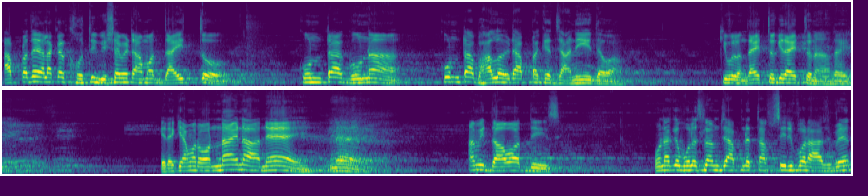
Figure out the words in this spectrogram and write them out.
আপনাদের এলাকার ক্ষতি হিসাবে এটা আমার দায়িত্ব। কোনটা গুণা কোনটা ভালো, এটা আপনাকে জানিয়ে দেওয়া। কি বলেন, দায়িত্ব কি দায়িত্ব না? দায়িত্ব। এটা কি আমার অন্যায় না? নেয় নেয় আমি দাওয়াত দিয়েছি। ওনাকে বলেছিলাম যে, আপনি তাফসির পর আসবেন।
